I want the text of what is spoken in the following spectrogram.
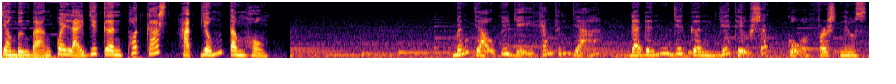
Chào mừng bạn quay lại với kênh podcast Hạt giống tâm hồn. Mến chào quý vị khán thính giả đã đến với kênh giới thiệu sách của First News.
